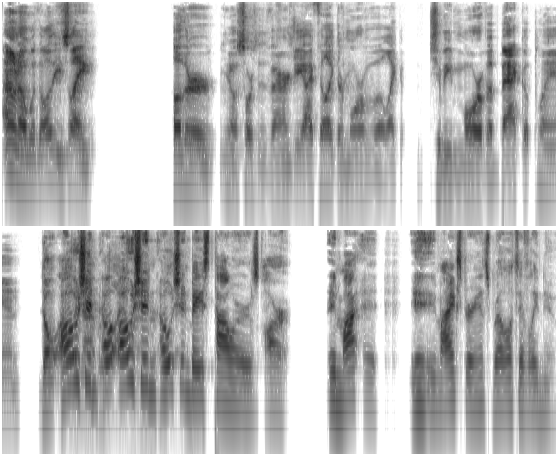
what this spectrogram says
I don't know, with all these like other, you know, sources of energy, I feel like they're more of a like should be more of a backup plan. Don't I would not ocean o- ocean ocean based powers are in my eh, in, in my experience relatively new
